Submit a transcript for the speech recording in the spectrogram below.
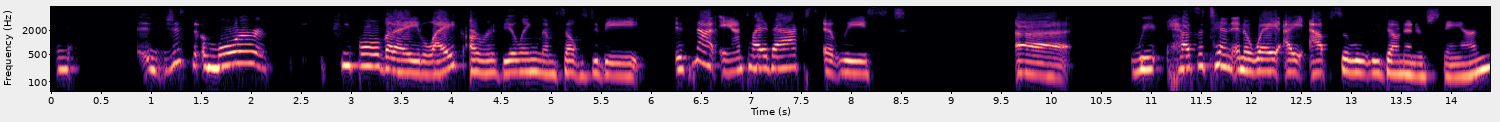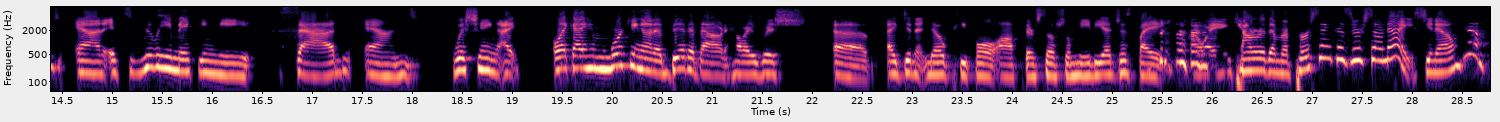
uh, just more people that I like are revealing themselves to be, if not anti-vax, at least uh we hesitant in a way I absolutely don't understand. And it's really making me sad and wishing I like I am working on a bit about how I wish uh, I didn't know people off their social media just by how I encounter them in person because they're so nice, you know? Yeah.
